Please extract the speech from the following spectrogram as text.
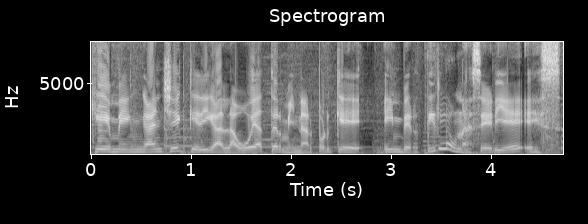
que me enganche, que diga, la voy a terminar, porque invertirle a una serie es,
